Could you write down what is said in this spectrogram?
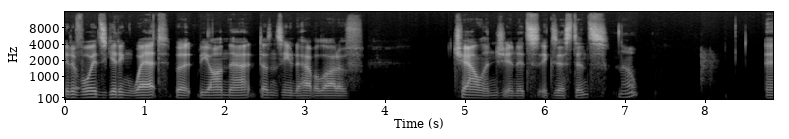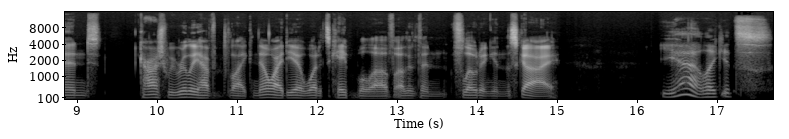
It avoids getting wet, but beyond that, doesn't seem to have a lot of challenge in its existence. Nope. And gosh, we really have like no idea what it's capable of other than floating in the sky. Yeah, like it's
